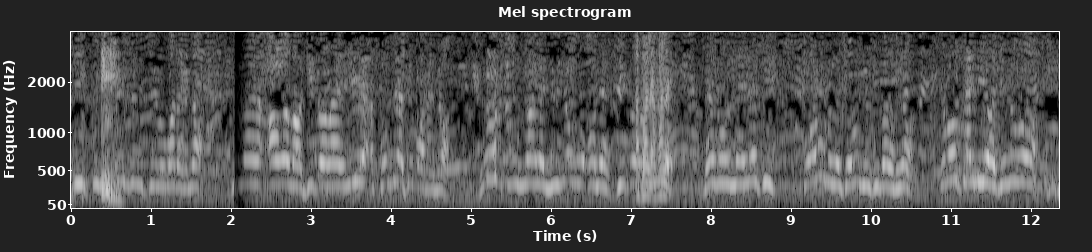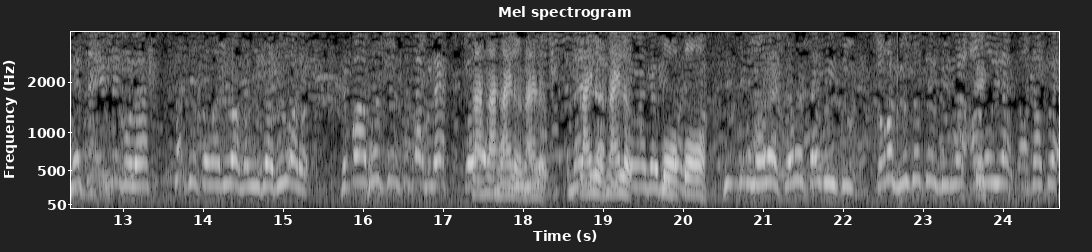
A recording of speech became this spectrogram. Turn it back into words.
ပြီးကုညီပေးပြီးကျေလိုပါတယ်နော်ဒီကအောက်တော့ဒီတော်လိုင်းရဲ့အဆုံးဖြတ်ဖြစ်ပါတယ်နော်ဒီကညီရတဲ့ညီညွတ်မှုအောင်တဲ့ဒီတော်လိုင်းလည်းကိုနေရတိပေါ်လို့မလဲကျွန်တော်ယူကြည့်ပါတော့ ကျွန်တော်တိုင်းပြီးတော့ဒီလိုလက်စစ်အင်္ဂလိပ်ကိုလည်းစက်ကြည့်တော်လာပြီးတော့နိုင်ယူခဲ့ပြီးရတယ်ဒီပါဖို့စစ်စစ်တော့လည်းလှလှလှလို့လှလို့လှလို့လှလို့ပေါ်ပေါ်ဒီဒီမှာလည်းကျွန်တော်တိုင်းပြီးကျွန်တော်မျိုးစတဲ့လူငယ်အားလုံးရဲ့တာကအတွက်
